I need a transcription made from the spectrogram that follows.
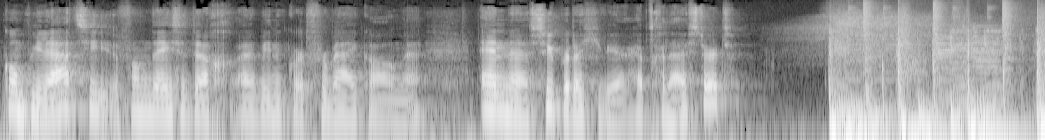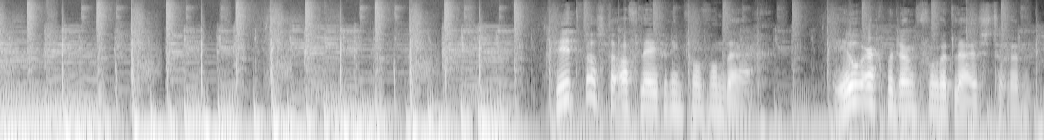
compilatie van deze dag uh, binnenkort voorbij komen. En super dat je weer hebt geluisterd. Dit was de aflevering van vandaag. Heel erg bedankt voor het luisteren.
